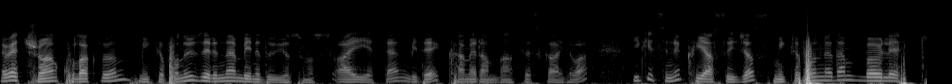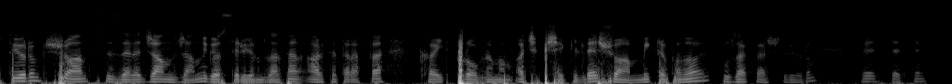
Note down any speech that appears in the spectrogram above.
Evet şu an kulaklığın mikrofonu üzerinden beni duyuyorsunuz. Ayrıyetten bir de kameramdan ses kaydı var. İkisini kıyaslayacağız. Mikrofonu neden böyle tutuyorum? Şu an sizlere canlı canlı gösteriyorum zaten. Arka tarafta kayıt programım açık bir şekilde. Şu an mikrofonu uzaklaştırıyorum. Ve sesim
